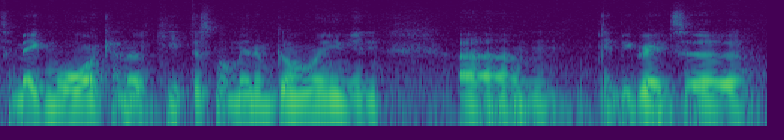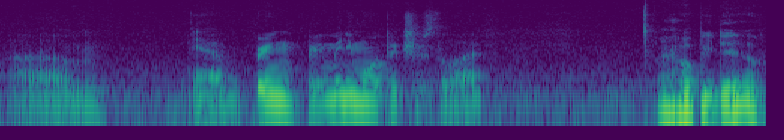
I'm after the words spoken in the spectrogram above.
to make more and kind of keep this momentum going and um, it'd be great to yeah bring bring many more pictures to life I hope you do.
